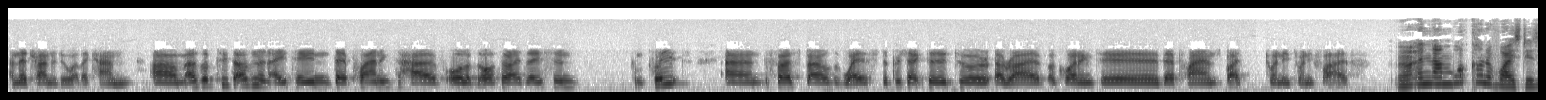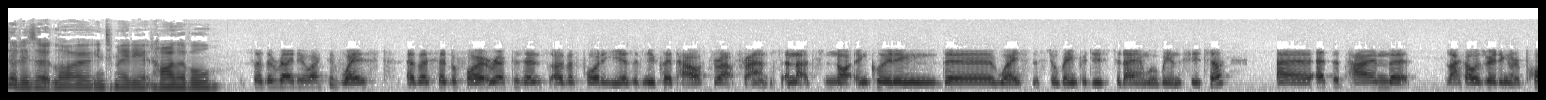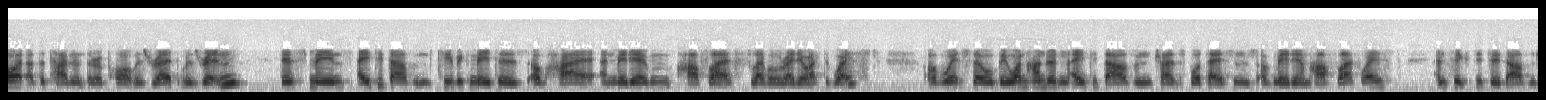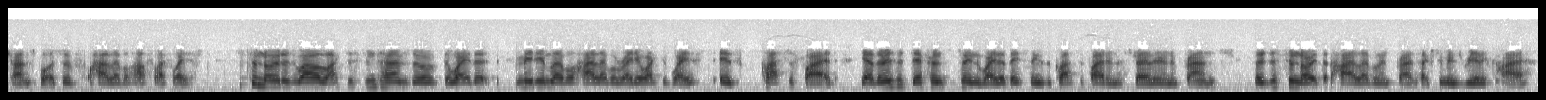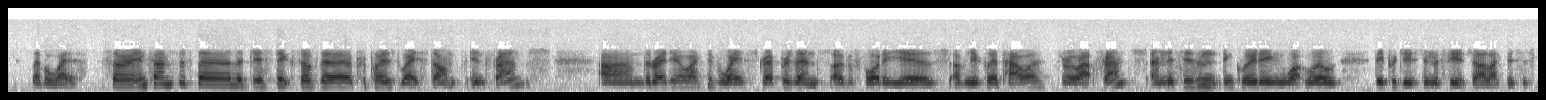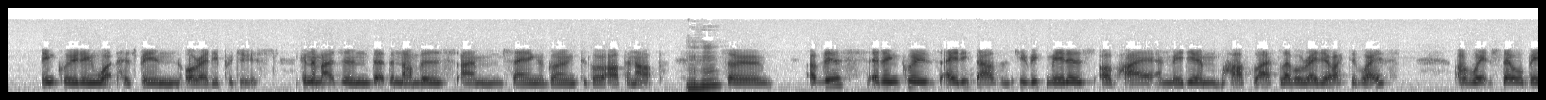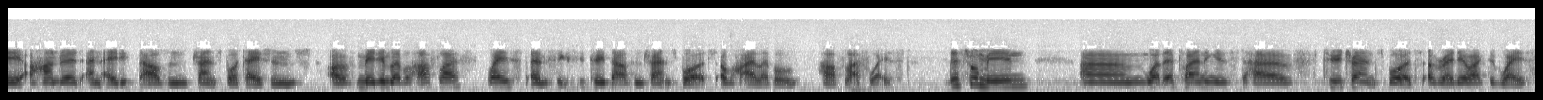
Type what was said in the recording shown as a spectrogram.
and they're trying to do what they can. Um, as of 2018, they're planning to have all of the authorization complete, and the first barrels of waste are projected to arrive according to their plans by 2025. Uh, and um, what kind of waste is it? Is it low, intermediate, high level? So the radioactive waste, as I said before, it represents over 40 years of nuclear power throughout France, and that's not including the waste that's still being produced today and will be in the future. Uh, at the time that like I was reading a report at the time that the report was read was written. This means 80,000 cubic meters of high and medium half-life level radioactive waste, of which there will be 180,000 transportations of medium half-life waste and 62,000 transports of high-level half-life waste. Just to note as well, like just in terms of the way that medium-level, high-level radioactive waste is classified, yeah, there is a difference between the way that these things are classified in Australia and in France. So just to note that high level in France actually means really high level waste. So in terms of the logistics of the proposed waste dump in France, um, the radioactive waste represents over 40 years of nuclear power throughout France, and this isn't including what will be produced in the future. Like this is including what has been already produced. You can imagine that the numbers I'm saying are going to go up and up. Mm-hmm. So of this, it includes 80,000 cubic meters of high and medium half-life level radioactive waste, of which there will be 180,000 transportations of medium level half-life waste and 62,000 transports of high level half-life waste. This will mean um, what they're planning is to have two transports of radioactive waste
